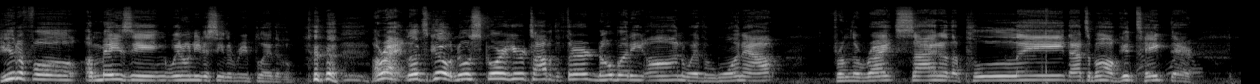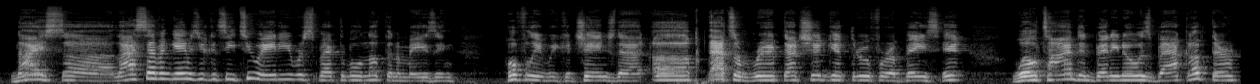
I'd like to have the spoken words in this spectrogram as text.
Beautiful, amazing. We don't need to see the replay though. All right, let's go. No score here, top of the third. Nobody on with one out from the right side of the plate. That's a ball. Good take there. Nice. Uh, last seven games, you can see 280, respectable, nothing amazing. Hopefully, we could change that up. That's a rip. That should get through for a base hit. Well timed, and Benny No is back up there.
